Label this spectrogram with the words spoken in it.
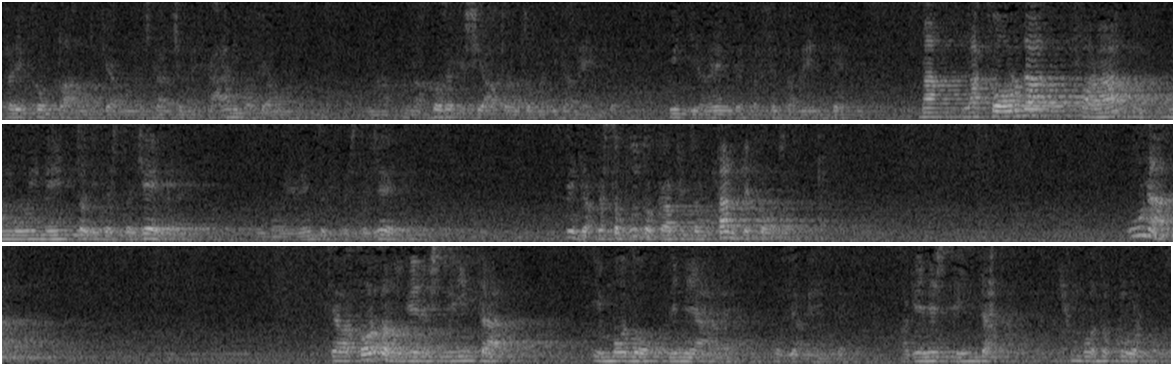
per il compound che ha uno sgancio meccanico, che ha un- una, una cosa che si apre automaticamente, quindi rende perfettamente. Ma la corda farà un movimento di questo genere, un movimento di questo genere. Quindi a questo punto capitano tante cose. Una, che la corda non viene spinta in modo lineare, ovviamente, ma viene spinta in modo curvo.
